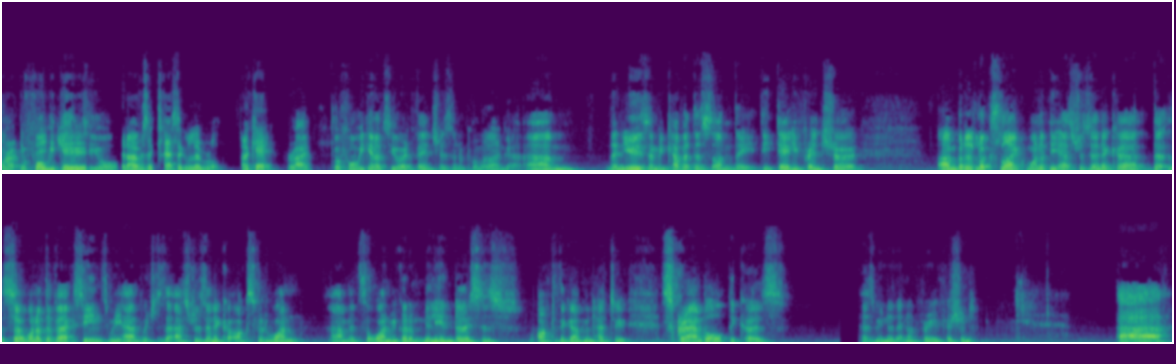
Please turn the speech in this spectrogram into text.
All right, before we get knew into your that I was a classical liberal. Okay, Right. Before we get into your adventures in Mpumalanga, um, the news, and we covered this on the, the Daily Friend show, um, but it looks like one of the AstraZeneca, the, so one of the vaccines we have, which is the AstraZeneca Oxford one, um, it's the one we got a million doses after the government had to scramble because, as we know, they're not very efficient. Uh,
